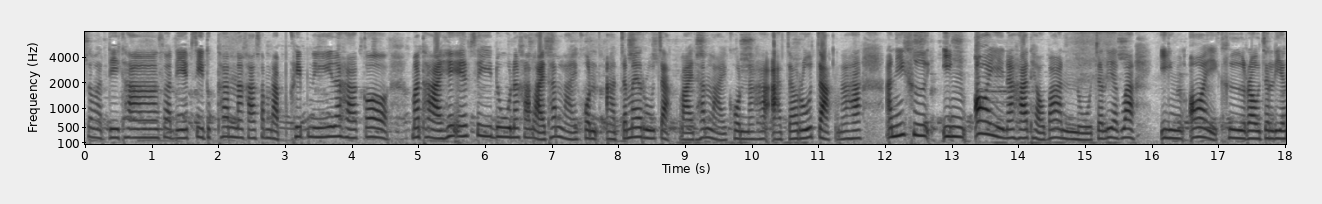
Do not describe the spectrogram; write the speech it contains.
สวัสดีค่ะ สวัสดี FC ทุกท่านนะคะสำหรับคลิปนี้นะคะ ก็มาถ่ายให้ FC ดูนะคะ หลายท่านหลายคนอาจจะไม่รู้จักหลายท่านหลายคนนะคะ อาจจะรู้จักนะคะ อันนี้คืออิงอ้อยนะคะ แถวบ้านหนูจะเรียกว่าอิงอ้อยคือเราจะเลี้ยง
